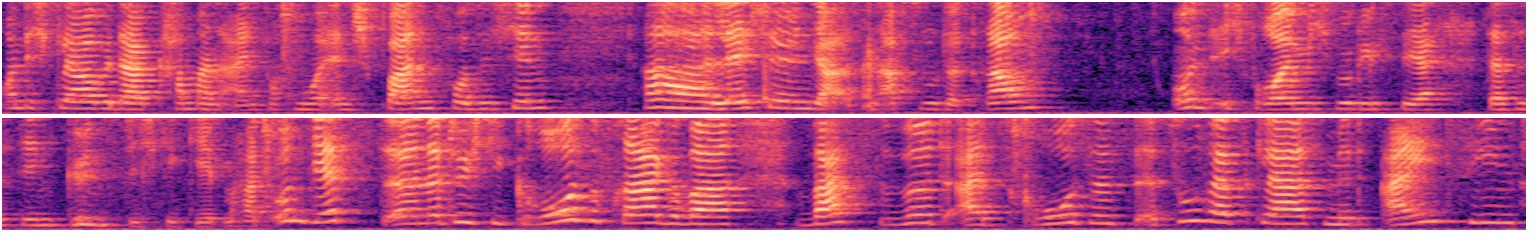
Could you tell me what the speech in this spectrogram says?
Und ich glaube, da kann man einfach nur entspannt vor sich hin ah, lächeln. Ja, ist ein absoluter Traum. Und ich freue mich wirklich sehr, dass es den günstig gegeben hat. Und jetzt äh, natürlich die große Frage war, was wird als großes äh, Zusatzglas mit einziehen?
